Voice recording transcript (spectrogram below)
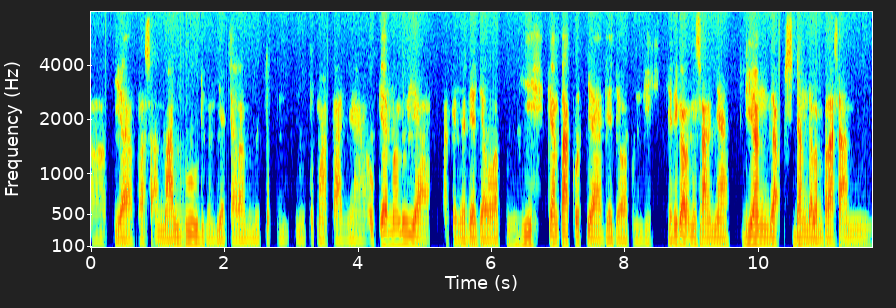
Uh, ya perasaan malu dengan dia cara menutup menutup matanya. Oh Kian malu ya. Akhirnya dia jawab penggih Kian takut ya dia jawab penggih jadi kalau misalnya dia nggak sedang dalam perasaan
